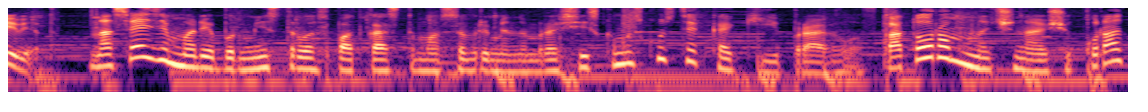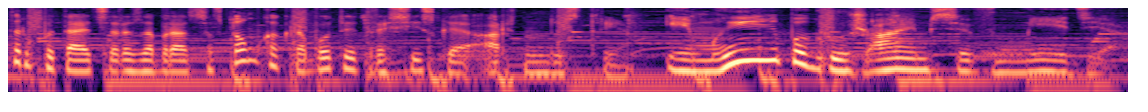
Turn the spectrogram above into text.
Привет! На связи Мария Бурмистрова с подкастом о современном российском искусстве «Какие правила?», в котором начинающий куратор пытается разобраться в том, как работает российская арт-индустрия. И мы погружаемся в медиа.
